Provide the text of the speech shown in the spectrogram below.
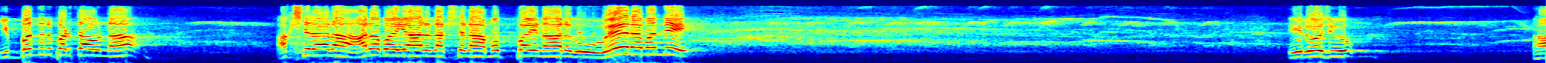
ఇబ్బందులు పడతా ఉన్నా అక్షరాల అరవై ఆరు లక్షల ముప్పై నాలుగు వేల మంది ఈరోజు ఆ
